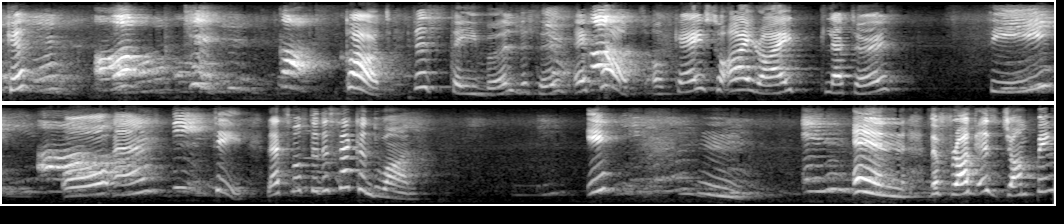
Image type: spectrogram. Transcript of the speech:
Okay? O, T, got. Cot. This table, this is a cot. Okay? So I write letters C, O, and T. Let's move to the second one. I. In. The frog is jumping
